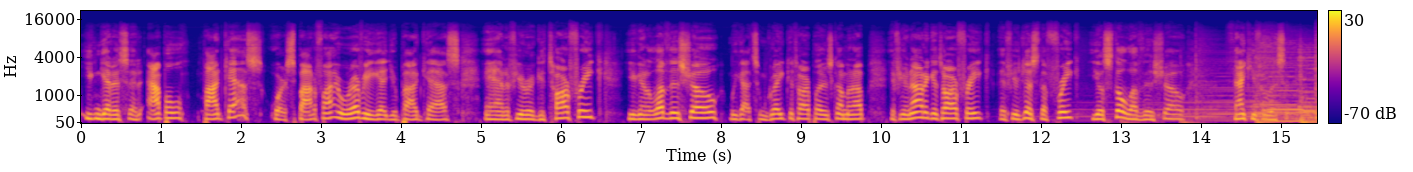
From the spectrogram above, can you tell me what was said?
you can get us at Apple Podcasts or Spotify, wherever you get your podcasts. And if you're a guitar freak, you're going to love this show. We got some great guitar players coming up. If you're not a guitar freak, if you're just a freak, you'll still love this show. Thank you for listening.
